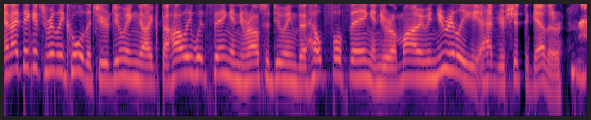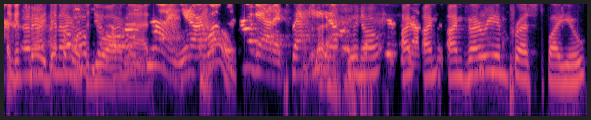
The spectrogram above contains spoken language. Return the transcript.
And I think it's really cool that you're doing like the Hollywood thing and you're also doing the helpful thing and you're a mom. I mean, you really have your shit together. Like it's And very I- difficult to do all hope that. time, you know, I was a drug addict back, you know. you know, I, I'm I'm very impressed by you,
